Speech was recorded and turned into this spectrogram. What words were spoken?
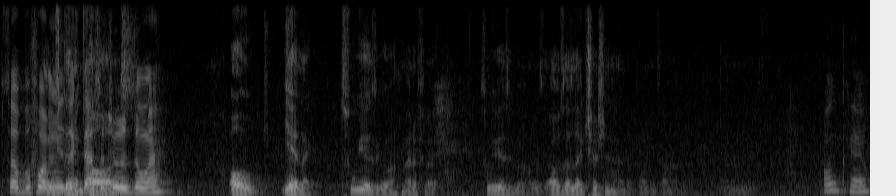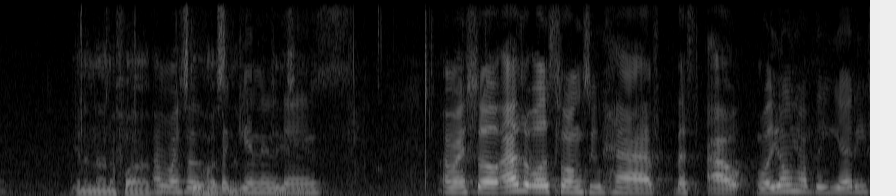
So before was good music, that's what you cars. was doing. Oh, yeah, like two years ago. Matter of fact, two years ago, I was, I was an electrician at a point in time. Okay. Getting a nine to five. All right, still so beginning days. All right, so as of all the songs you have that's out, well, you only have the Yeti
